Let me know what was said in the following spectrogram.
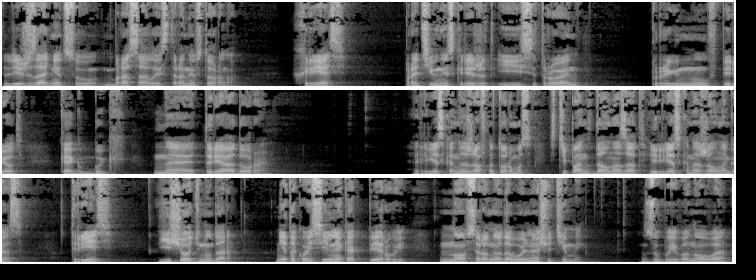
лишь задницу бросала из стороны в сторону. Хрясь! Противный скрежет и Ситроен прыгнул вперед, как бык на Тореадора. Резко нажав на тормоз, Степан сдал назад и резко нажал на газ. Тресь! Еще один удар. Не такой сильный, как первый, но все равно довольно ощутимый. Зубы Иванова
